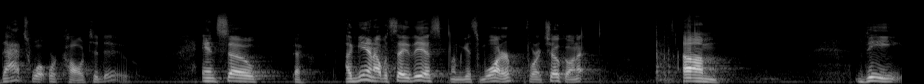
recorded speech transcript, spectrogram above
That's what we're called to do. And so, again, I would say this let me get some water before I choke on it. Um, the,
